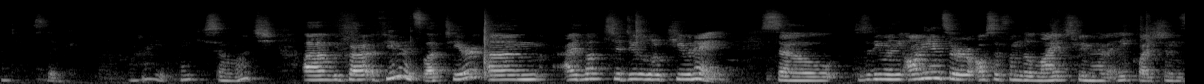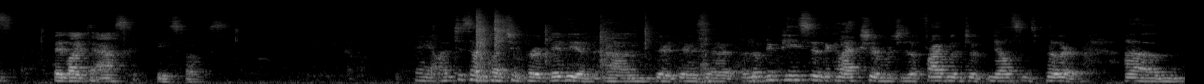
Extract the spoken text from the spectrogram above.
Fantastic. All right, thank you so much. Um, we've got a few minutes left here. Um, I'd love to do a little Q and A. So, does anyone in the audience or also from the live stream have any questions they'd like to ask these folks? Hey, I just have a question for Vivien. Um, there, there's a, a lovely piece in the collection which is a fragment of Nelson's Pillar. Um,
